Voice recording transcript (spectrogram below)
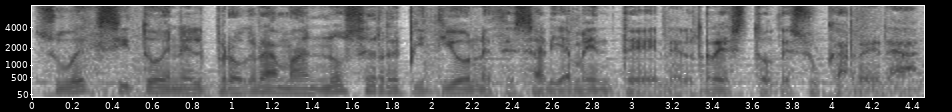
su éxito en el programa no se repitió necesariamente en el resto de su carrera.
